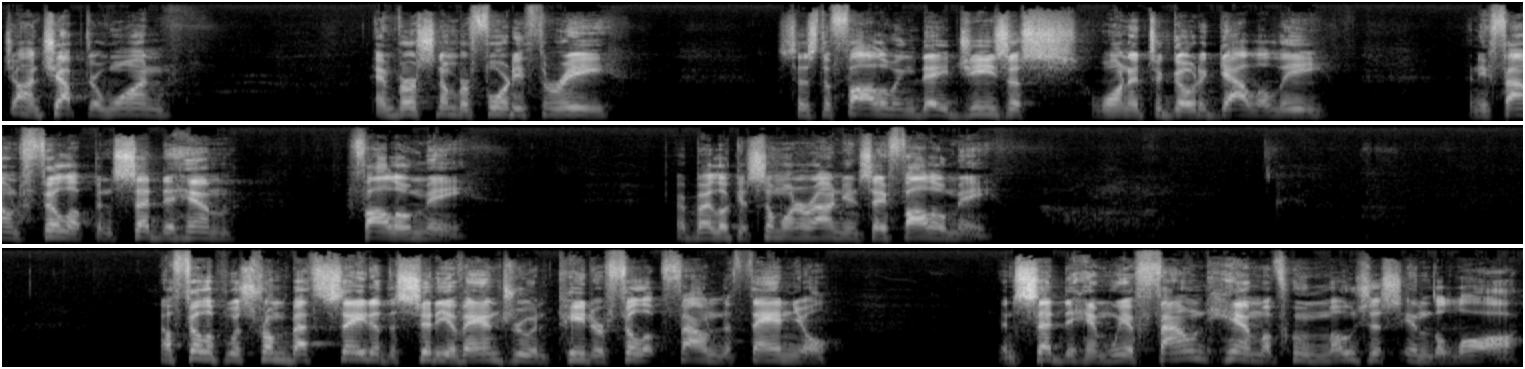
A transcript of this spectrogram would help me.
John chapter 1 and verse number 43 says the following day Jesus wanted to go to Galilee and he found Philip and said to him, Follow me. Everybody look at someone around you and say, Follow me. Now, Philip was from Bethsaida, the city of Andrew and Peter. Philip found Nathanael and said to him, We have found him of whom Moses in the law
